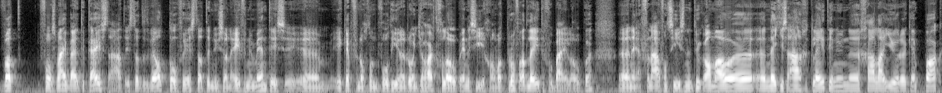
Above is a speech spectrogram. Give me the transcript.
wat volgens mij buiten kijf staat, is dat het wel tof is dat er nu zo'n evenement is. Ehm, ik heb vanochtend bijvoorbeeld hier een rondje hard gelopen en dan zie je gewoon wat profatleten voorbij lopen. nou ja, vanavond zie je ze natuurlijk allemaal netjes aangekleed in hun gala jurk en pak.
